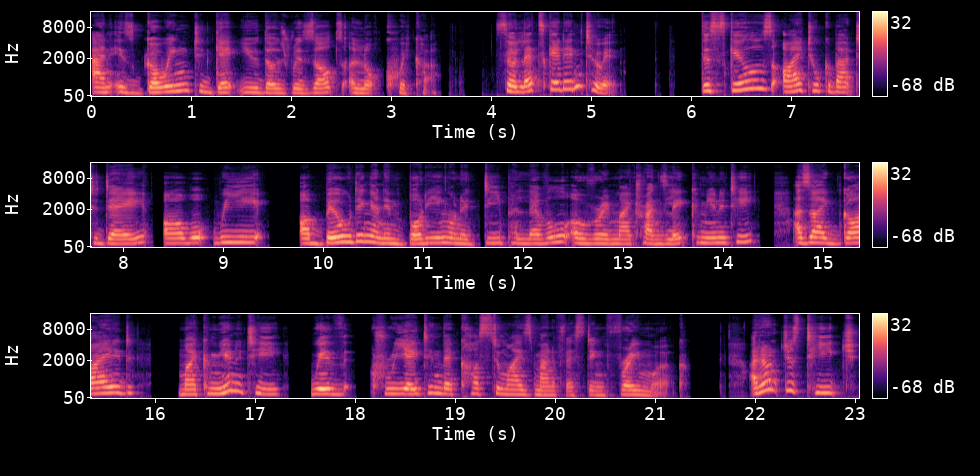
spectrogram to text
and is going to get you those results a lot quicker. So let's get into it. The skills I talk about today are what we are building and embodying on a deeper level over in my Translate community as I guide my community with creating their customized manifesting framework. I don't just teach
